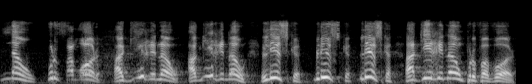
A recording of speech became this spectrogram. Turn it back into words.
não, por favor. Aguirre não, Aguirre não. Lisca, Lisca, Lisca. Aguirre não, por favor.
